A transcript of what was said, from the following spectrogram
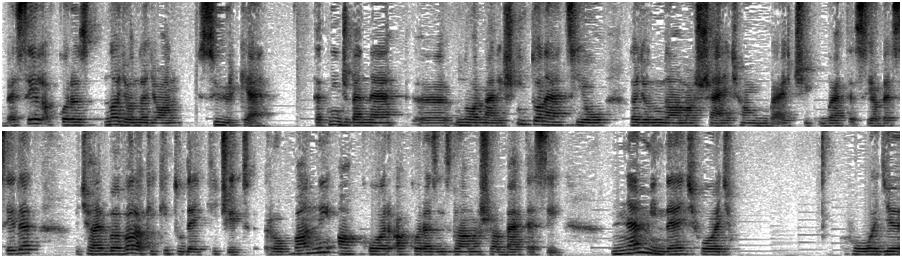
beszél, akkor az nagyon-nagyon szürke tehát nincs benne normális intonáció, nagyon unalmassá, egyhangúvá, egysikúvá teszi a beszédet. Hogyha ebből valaki ki tud egy kicsit robbanni, akkor, akkor az izgalmasabbá teszi. Nem mindegy, hogy, hogy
